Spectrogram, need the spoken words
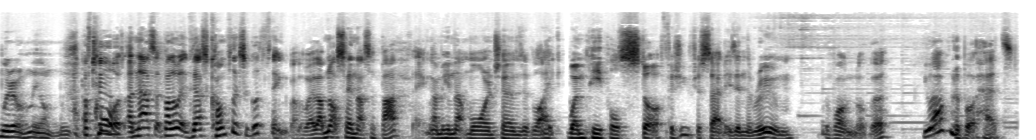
we're only on week Of two. course, and that's by the way, that's conflict's a good thing. By the way, I'm not saying that's a bad thing. I mean that more in terms of like when people's stuff, as you've just said, is in the room with one another. You are going to butt heads.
